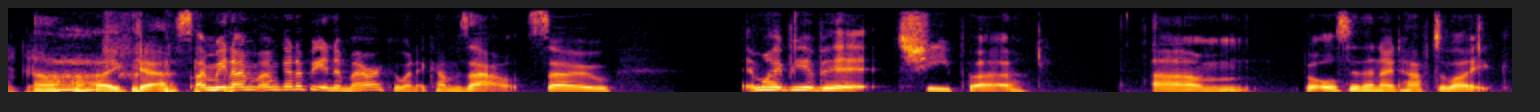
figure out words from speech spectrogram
okay. Uh, I guess. I mean, I'm I'm going to be in America when it comes out, so it might be a bit cheaper. Um, but also then I'd have to like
